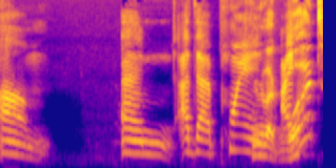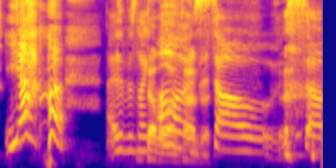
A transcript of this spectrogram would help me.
Um, and at that point, You were like, I- "What?" yeah, it was like, Double oh, entendre. so so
